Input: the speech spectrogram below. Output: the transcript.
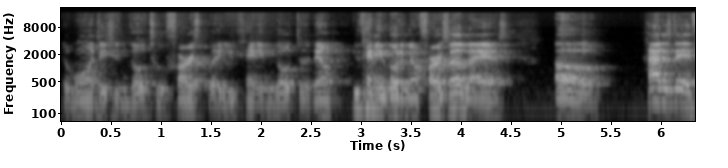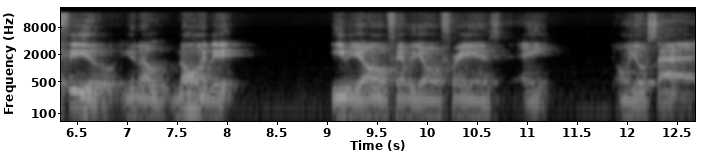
the ones that you can go to first, but you can't even go to them. You can't even go to them first or last. Uh, how does that feel? You know, knowing that even your own family, your own friends ain't on your side.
